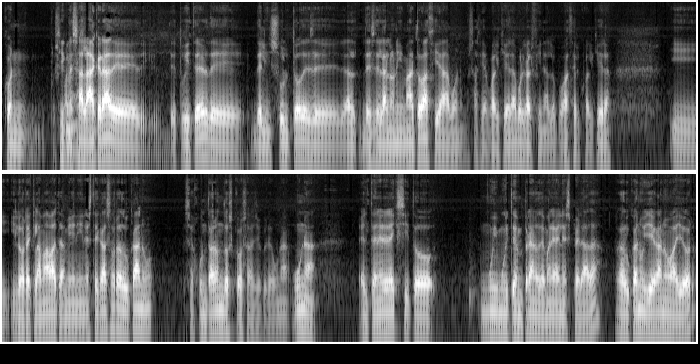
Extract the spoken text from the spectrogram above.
con, pues, con esa lacra de, Twitter del insulto desde, desde, el anonimato hacia, bueno, pues hacia cualquiera, porque al final lo puede hacer cualquiera. Y, lo reclamaba también. Y en este caso, Raducanu, se juntaron dos cosas, yo creo. Una, una, el tener el éxito muy, muy temprano, de manera inesperada. Raducanu llega a Nueva York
